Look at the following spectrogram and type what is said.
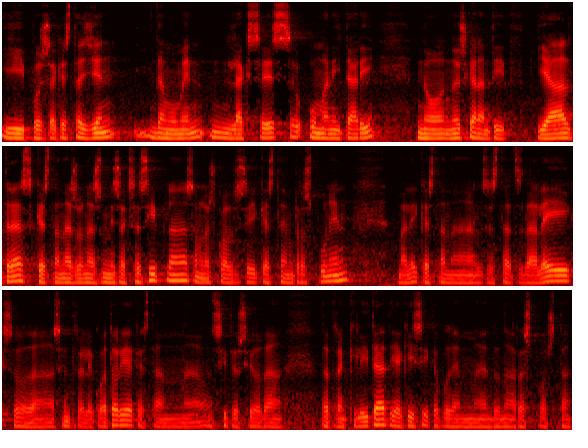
i doncs, aquesta gent, de moment, l'accés humanitari no, no és garantit. Hi ha altres que estan a zones més accessibles, amb les quals sí que estem responent, vale? que estan als estats de l'Eix o de Central Equatòria, que estan en situació de, de tranquil·litat i aquí sí que podem donar resposta.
